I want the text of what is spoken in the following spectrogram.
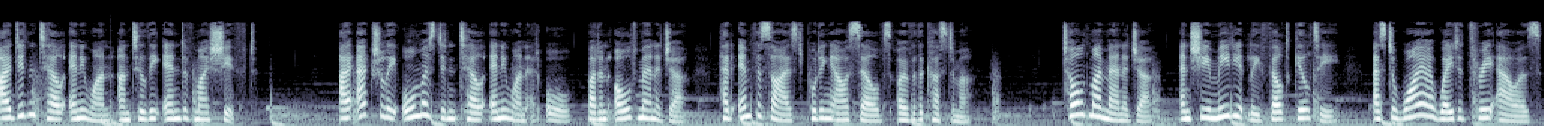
I didn't tell anyone until the end of my shift. I actually almost didn't tell anyone at all, but an old manager had emphasized putting ourselves over the customer. Told my manager, and she immediately felt guilty as to why I waited three hours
